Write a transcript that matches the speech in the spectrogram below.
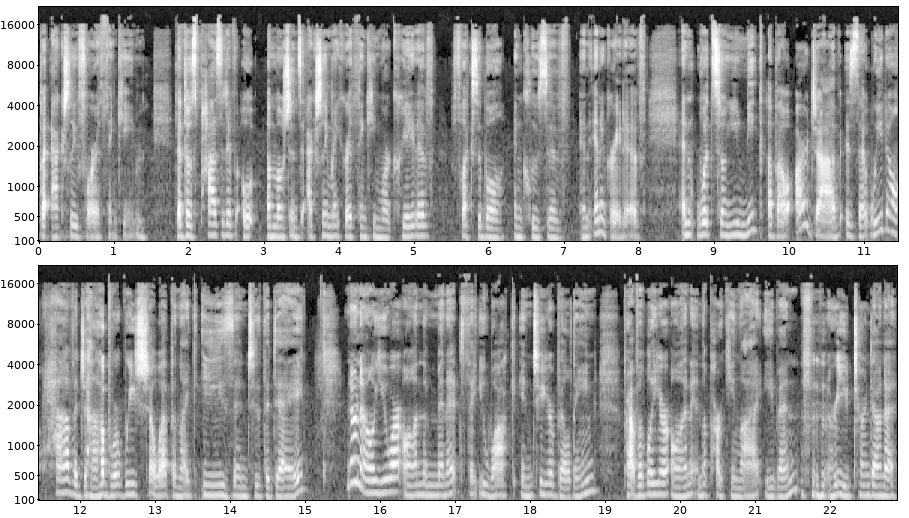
but actually for our thinking. That those positive emotions actually make our thinking more creative, flexible, inclusive, and integrative. And what's so unique about our job is that we don't have a job where we show up and like ease into the day. No, no, you are on the minute that you walk into your building. Probably you're on in the parking lot, even, or you turn down a,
